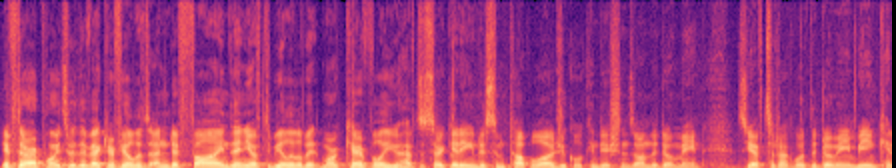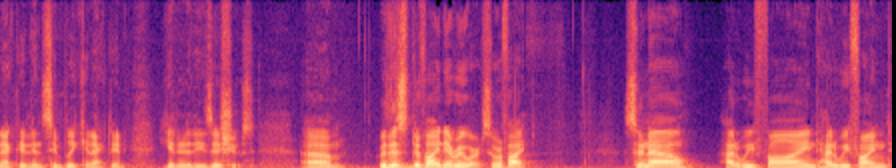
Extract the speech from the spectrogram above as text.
If there are points where the vector field is undefined, then you have to be a little bit more careful. You have to start getting into some topological conditions on the domain. So you have to talk about the domain being connected and simply connected. Get into these issues. Um, but this is defined everywhere, so we're fine. So now, how do we find, how do we find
